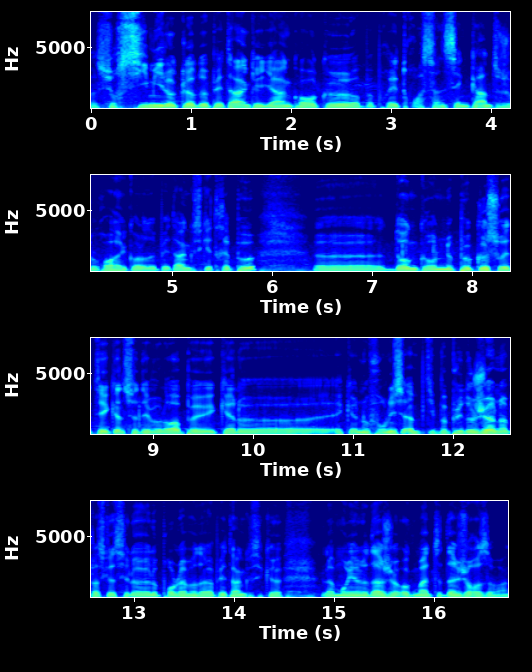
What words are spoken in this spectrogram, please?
euh, sur 6000 clubs de pétanque, il y a encore que à peu près 350, je crois, écoles de pétanque, ce qui est très peu. Euh, donc on ne peut que souhaiter qu'elle se développe et qu'elle euh, nous fournisse un petit peu plus de jeunes, parce que c'est le, problème de la pétanque, c'est que la moyenne d'âge augmente dangereusement.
